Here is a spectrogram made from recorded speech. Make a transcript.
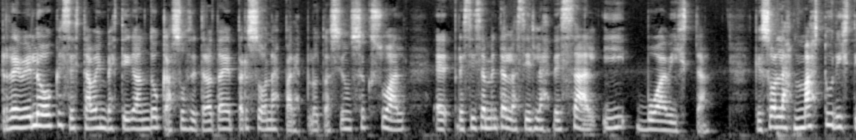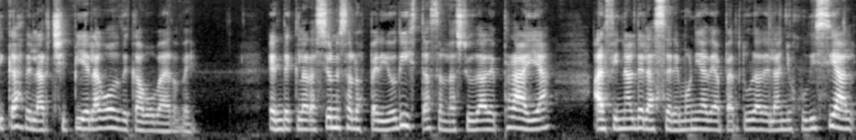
reveló que se estaba investigando casos de trata de personas para explotación sexual eh, precisamente en las islas de Sal y Boavista, que son las más turísticas del archipiélago de Cabo Verde. En declaraciones a los periodistas en la ciudad de Praia, al final de la ceremonia de apertura del año judicial,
